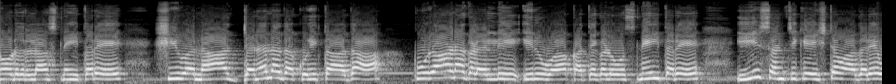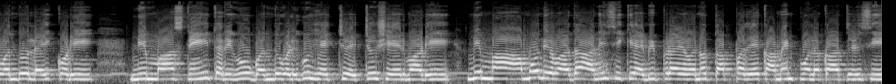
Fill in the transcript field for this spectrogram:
ನೋಡಿದ್ರಲ್ಲ ಸ್ನೇಹಿತರೆ, ಶಿವನ ಜನನದ ಕುರಿತಾದ ಪುರಾಣಗಳಲ್ಲಿ ಇರುವ ಕಥೆಗಳು. ಸ್ನೇಹಿತರೆ, ಈ ಸಂಚಿಕೆ ಇಷ್ಟವಾದರೆ ಒಂದು ಲೈಕ್ ಕೊಡಿ. ನಿಮ್ಮ ಸ್ನೇಹಿತರಿಗೂ, ಬಂಧುಗಳಿಗೂ ಹೆಚ್ಚು ಹೆಚ್ಚು ಶೇರ್ ಮಾಡಿ. ನಿಮ್ಮ ಅಮೂಲ್ಯವಾದ ಅನಿಸಿಕೆ ಅಭಿಪ್ರಾಯವನ್ನು ತಪ್ಪದೆ ಕಾಮೆಂಟ್ ಮೂಲಕ ತಿಳಿಸಿ.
